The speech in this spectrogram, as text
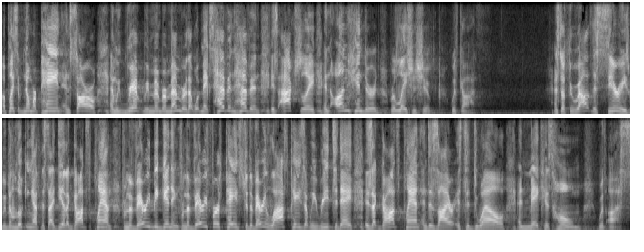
a place of no more pain and sorrow. And we re- remember that what makes heaven heaven is actually an unhindered relationship with God. And so, throughout this series, we've been looking at this idea that God's plan from the very beginning, from the very first page to the very last page that we read today, is that God's plan and desire is to dwell and make his home with us.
